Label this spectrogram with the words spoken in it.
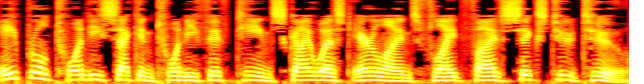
April 22, 2015 SkyWest Airlines Flight 5622,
